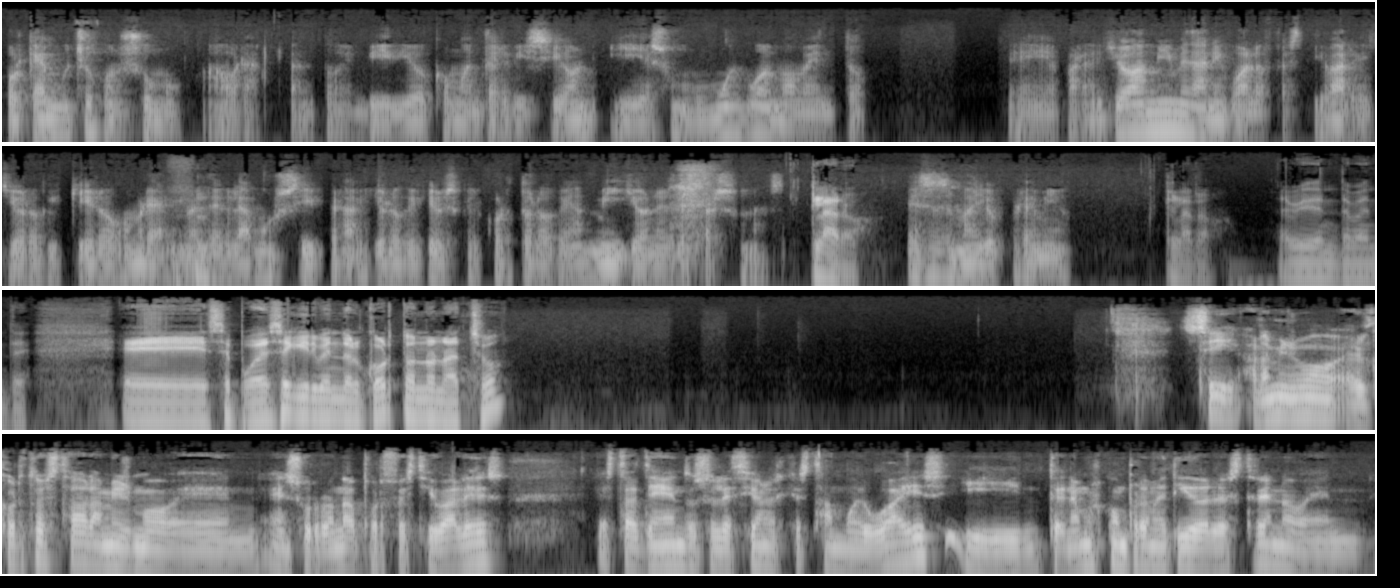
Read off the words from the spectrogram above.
porque hay mucho consumo ahora, tanto en vídeo como en televisión, y es un muy buen momento. Eh, para, yo a mí me dan igual los festivales, yo lo que quiero, hombre, a nivel de glamour sí, pero yo lo que quiero es que el corto lo vean millones de personas. Claro. Ese es el mayor premio. Claro, evidentemente. Eh, ¿Se puede seguir viendo el corto, no, Nacho? Sí, ahora mismo el corto está ahora mismo en, su ronda por festivales, está teniendo selecciones que están muy guays y tenemos comprometido el estreno en,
